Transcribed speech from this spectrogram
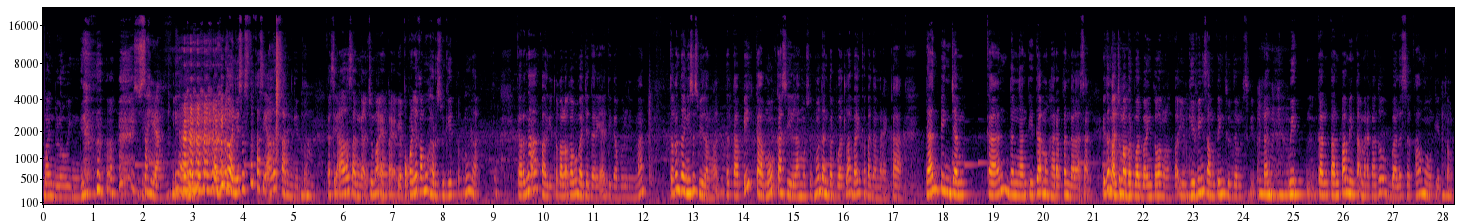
mind blowing susah ya. Iya, gitu. tapi Tuhan Yesus tuh kasih alasan gitu. Mhm. kasih alasan nggak cuma yang kayak ya pokoknya kamu harus begitu. Enggak karena apa gitu kalau kamu baca dari ayat 35 itu kan Tuhan Yesus bilang kan tetapi kamu kasihilah musuhmu dan berbuatlah baik kepada mereka dan pinjamkan dengan tidak mengharapkan balasan itu nggak cuma Mhm. berbuat baik doang loh but you giving something to them gitu kan Mhm, mhm. with kan tanpa minta mereka tuh balas ke kamu gitu Mhm.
